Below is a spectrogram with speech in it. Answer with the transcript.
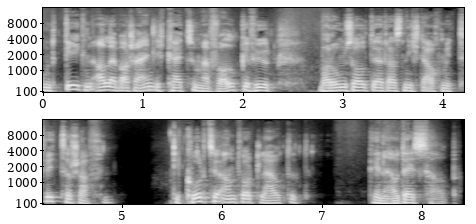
und gegen alle Wahrscheinlichkeit zum Erfolg geführt. Warum sollte er das nicht auch mit Twitter schaffen? Die kurze Antwort lautet, genau deshalb.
